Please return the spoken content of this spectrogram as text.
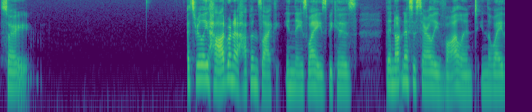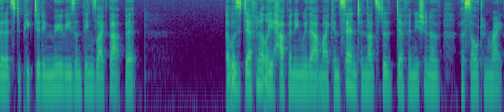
So it's really hard when it happens like in these ways because they're not necessarily violent in the way that it's depicted in movies and things like that, but it was definitely happening without my consent, and that's the definition of assault and rape.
